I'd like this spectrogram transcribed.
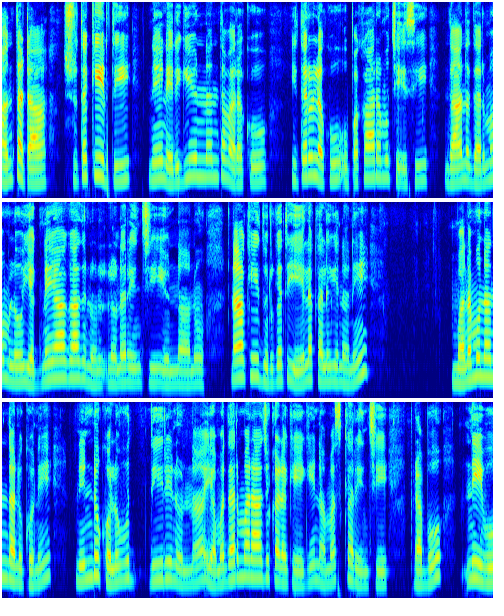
అంతటా శృతకీర్తి నేనెరిగియున్నంత వరకు ఇతరులకు ఉపకారము చేసి దాన దానధర్మములు యజ్ఞయాగాదులొనరించి నాకు నాకీ దుర్గతి ఏల కలిగినని మనమునందనుకొని నిండు కొలువు దీరినున్న యమధర్మరాజు కడకేగి నమస్కరించి ప్రభు నీవు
